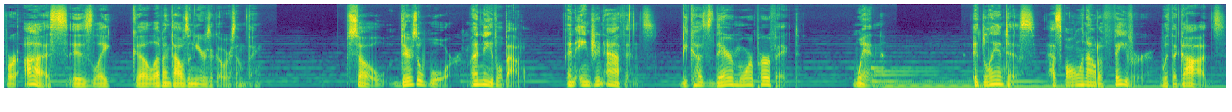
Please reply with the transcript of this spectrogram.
for us is like 11,000 years ago or something. So there's a war, a naval battle, and ancient Athens, because they're more perfect, win. Atlantis has fallen out of favor with the gods,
